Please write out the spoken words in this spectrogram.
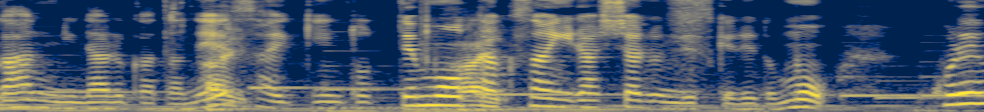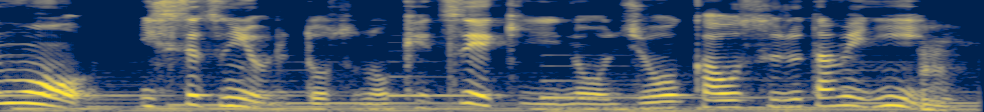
がんになる方ね、はい最近とってもたくさんいらっしゃるんですけれども、これも一説によると、その血液の浄化をするためにうん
